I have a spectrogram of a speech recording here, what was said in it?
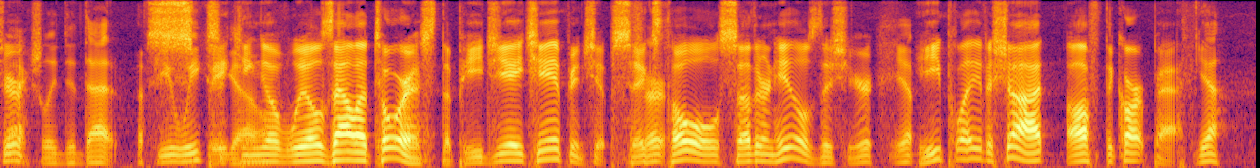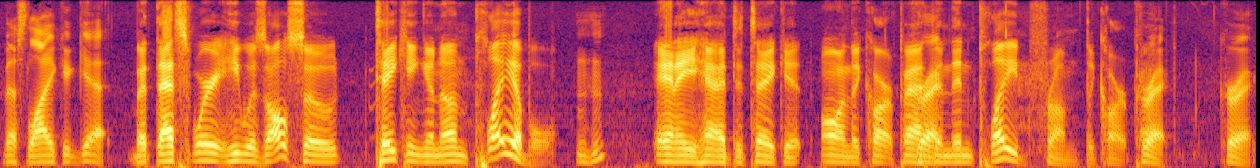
Sure. actually did that a few weeks ago. Speaking of Will Zalatoris, the PGA Championship, sixth Sure. hole, Southern Hills this year. Yep. He played a shot off the cart path. yeah, best lie you could get. But that's where he was also taking an unplayable, Mhm. and he had to take it on the cart path Correct. and then played from the cart path. Correct, correct.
